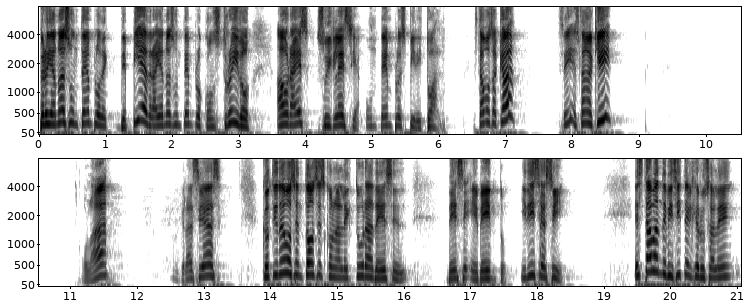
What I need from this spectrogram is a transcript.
Pero ya no es un templo de, piedra, ya no es un templo construido, ahora es su iglesia, un templo espiritual. ¿Estamos acá? ¿Sí? ¿Están aquí? Hola. Gracias. Continuemos entonces con la lectura de ese, de ese evento. Y dice así, estaban de visita en Jerusalén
